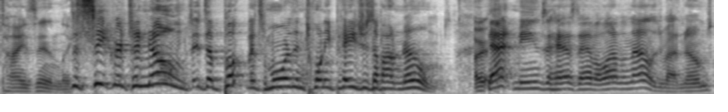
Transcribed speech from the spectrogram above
ties in. Like The Secret to Gnomes. It's a book that's more than 20 pages about gnomes. Are- that means it has to have a lot of knowledge about gnomes,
